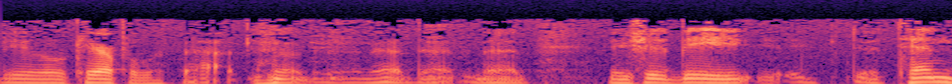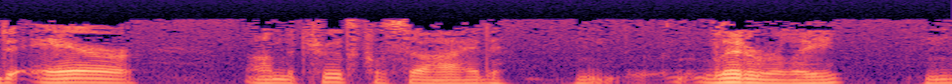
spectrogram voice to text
be a little careful with that. that, that, that you should be tend to err on the truthful side, literally, hmm,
